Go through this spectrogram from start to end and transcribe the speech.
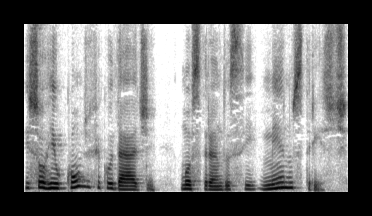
e sorriu com dificuldade mostrando-se menos triste.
